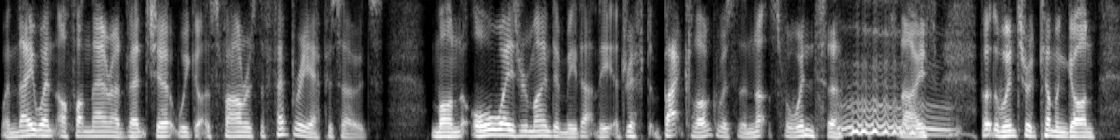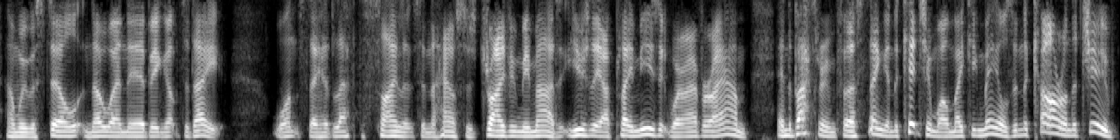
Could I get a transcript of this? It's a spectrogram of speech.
when they went off on their adventure, we got as far as the February episodes. Mon always reminded me that the Adrift backlog was the nuts for winter. it's nice. Mm. But the winter had come and gone, and we were still nowhere near being up to date. Once they had left, the silence in the house was driving me mad. Usually I play music wherever I am in the bathroom first thing, in the kitchen while making meals, in the car, on the tube.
